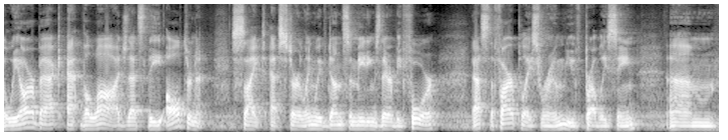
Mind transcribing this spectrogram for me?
but we are back at the Lodge. That's the alternate site at Sterling. We've done some meetings there before. That's the fireplace room you've probably seen. Um,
